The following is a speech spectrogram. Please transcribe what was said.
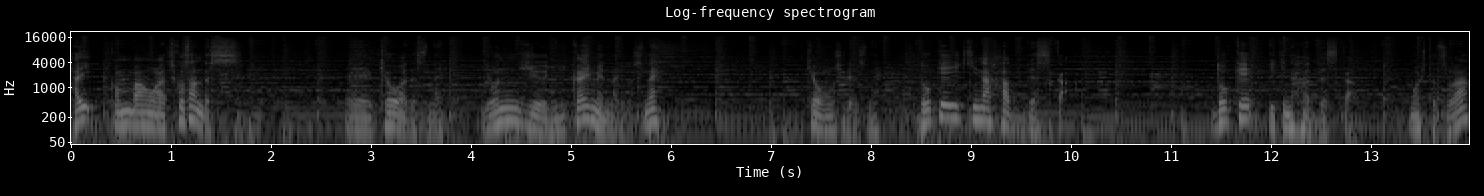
はいこんばんはチコさんです、えー今日はですね42回目になりますね。今日面白いですね。どけいきなはですか。どけいきなはですか。もう一つは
